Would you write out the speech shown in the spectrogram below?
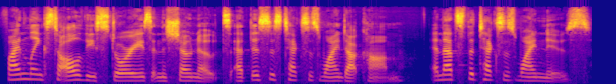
Find links to all of these stories in the show notes at thisistexaswine.com. And that's the Texas Wine News.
